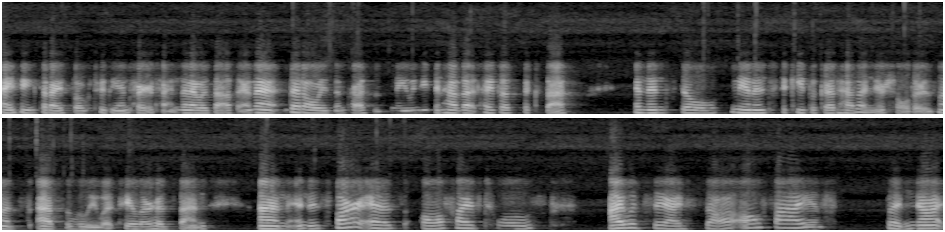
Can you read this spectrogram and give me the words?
I think that I spoke to the entire time that I was out there, and that that always impresses me when you can have that type of success and then still manage to keep a good head on your shoulders. And that's absolutely what Taylor has been. Um, and as far as all five tools, I would say I saw all five, but not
